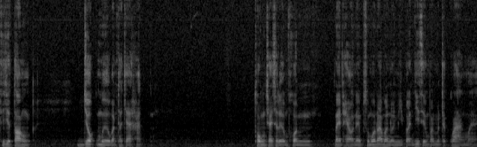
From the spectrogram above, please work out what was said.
ที่จะต้องยกมือบรรทจาหัดธงชัยเฉลิมพลในแถวเนี่ยสมมติว่ามันมีพันยี่สิบพันมันจะกว้างมาก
